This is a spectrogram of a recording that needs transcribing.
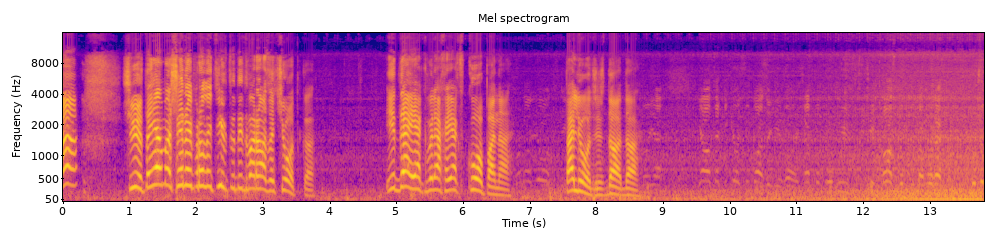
Чую, та я машиною пролетів туди два рази чітко. Іде, як бляха, як вкопана. Та льот же ж, да, да. Я оце тільки ось сюди заїжджаю. Зараз попробую чуть газ, тут там може хочу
